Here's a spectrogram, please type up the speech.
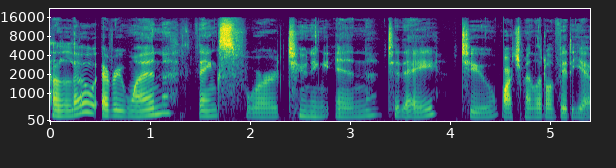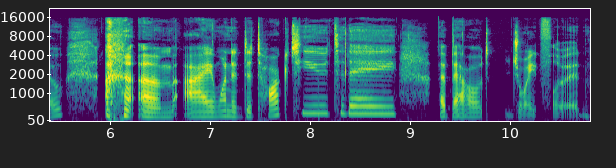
Hello everyone. Thanks for tuning in today to watch my little video. um, I wanted to talk to you today about joint fluid,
